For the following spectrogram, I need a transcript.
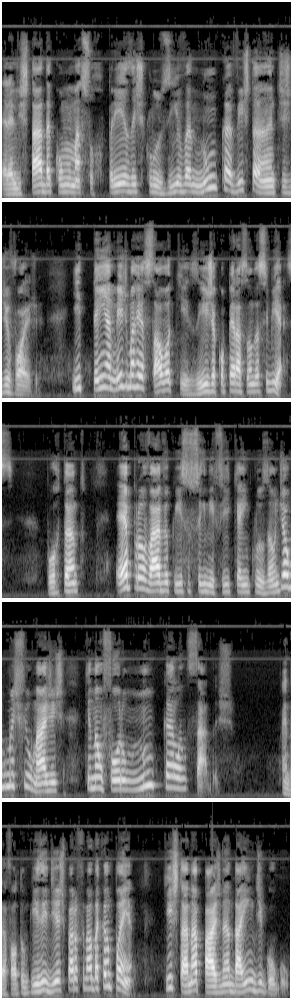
Ela é listada como uma surpresa exclusiva nunca vista antes de Voyager e tem a mesma ressalva que exige a cooperação da CBS. Portanto, é provável que isso signifique a inclusão de algumas filmagens que não foram nunca lançadas. Ainda faltam 15 dias para o final da campanha, que está na página da Indiegogo.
